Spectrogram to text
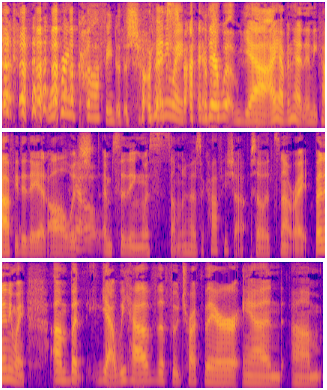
we'll bring coffee to the show next anyway time. there will yeah i haven't had any coffee today at all which No. i'm sitting with someone who has a coffee shop so it's not right but anyway um but yeah we have the food truck there and um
